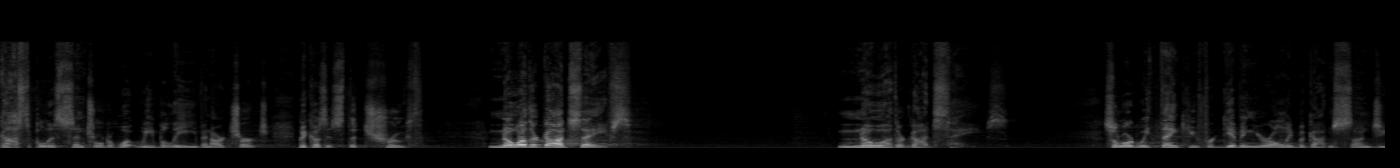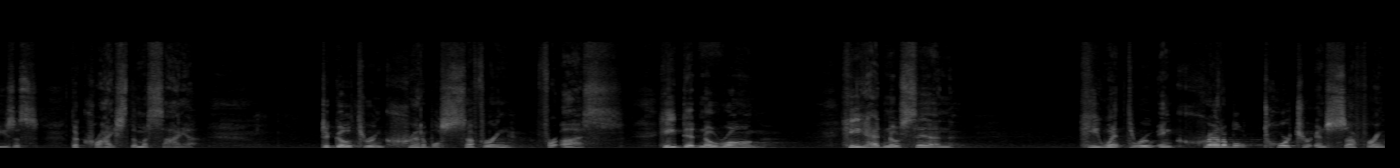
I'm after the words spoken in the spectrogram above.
gospel is central to what we believe in our church because it's the truth. No other God saves. No other God saves. So, Lord, we thank you for giving your only begotten Son, Jesus the Christ, the Messiah, to go through incredible suffering for us. He did no wrong, He had no sin. He went through incredible torture and suffering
